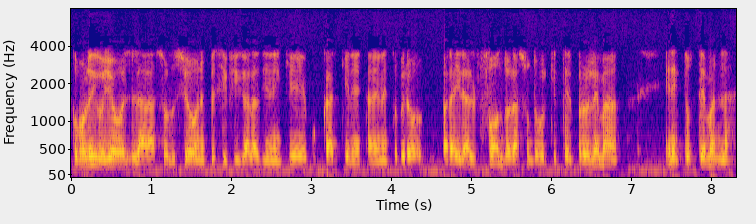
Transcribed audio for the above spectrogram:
como le digo yo, la solución específica la tienen que buscar quienes están en esto, pero para ir al fondo del asunto, porque este es el problema en estos temas las,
